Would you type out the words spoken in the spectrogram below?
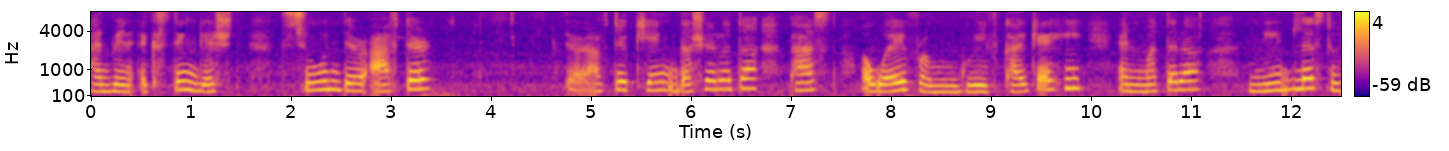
had been extinguished. Soon thereafter, thereafter King Dasharatha passed away from grief. Kaikeyi and Manthara needless to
